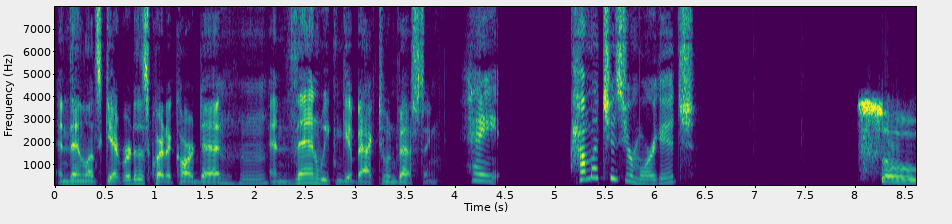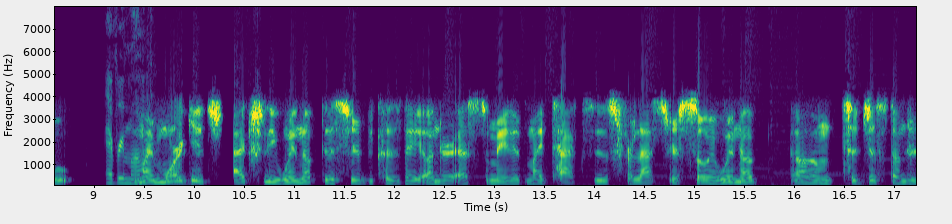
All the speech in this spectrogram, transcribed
and then let's get rid of this credit card debt, Mhm. and then we can get back to investing. Hey, how much is your mortgage So every month? my mortgage actually went up this year because they underestimated my taxes for last year. So it went up um, to just under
